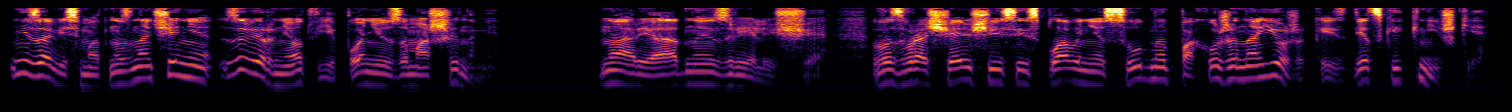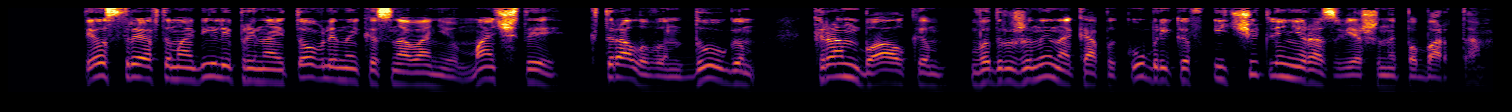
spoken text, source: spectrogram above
независимо от назначения, завернет в Японию за машинами. Нарядное зрелище. Возвращающееся из плавания судно похоже на ежика из детской книжки. Пестрые автомобили принайтовлены к основанию мачты, к траловым дугам, кранбалкам, водружены на капы кубриков и чуть ли не развешаны по бортам.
